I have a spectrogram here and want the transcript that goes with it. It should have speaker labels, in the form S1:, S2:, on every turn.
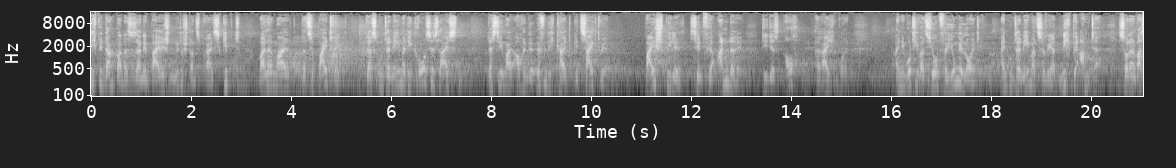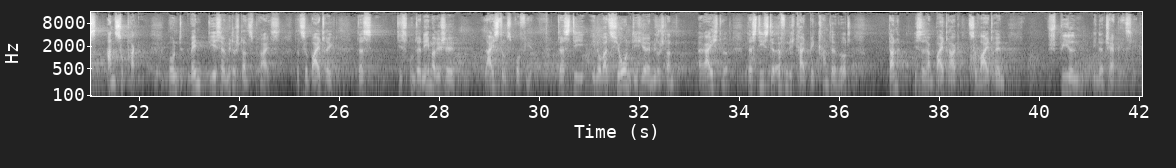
S1: Ich bin dankbar, dass es einen bayerischen Mittelstandspreis gibt, weil er mal dazu beiträgt, dass Unternehmer, die Großes leisten, dass die mal auch in der Öffentlichkeit gezeigt werden. Beispiele sind für andere, die das auch erreichen wollen. Eine Motivation für junge Leute, ein Unternehmer zu werden, nicht Beamter, sondern was anzupacken. Und wenn dieser Mittelstandspreis dazu beiträgt, dass das unternehmerische Leistungsprofil, dass die Innovation, die hier im Mittelstand erreicht wird, dass dies der Öffentlichkeit bekannter wird, dann ist es ein Beitrag zu weiteren Spielen in der Champions League.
